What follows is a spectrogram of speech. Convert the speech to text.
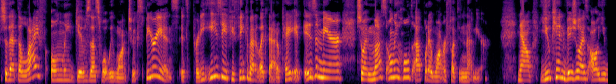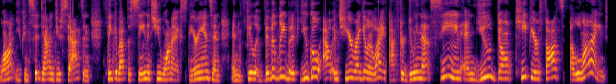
so that the life only gives us what we want to experience. It's pretty easy if you think about it like that, okay? It is a mirror, so I must only hold up what I want reflected in that mirror. Now, you can visualize all you want. You can sit down and do sats and think about the scene that you want to experience and, and feel it vividly. But if you go out into your regular life after doing that scene and you don't keep your thoughts aligned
